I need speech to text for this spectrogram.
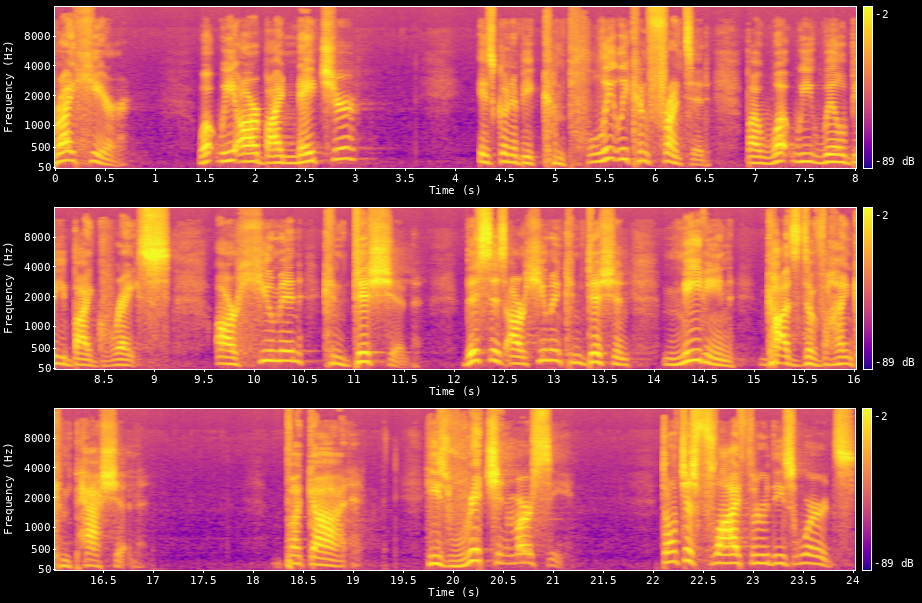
right here, what we are by nature is going to be completely confronted by what we will be by grace. Our human condition. This is our human condition meeting God's divine compassion. But God, He's rich in mercy. Don't just fly through these words.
